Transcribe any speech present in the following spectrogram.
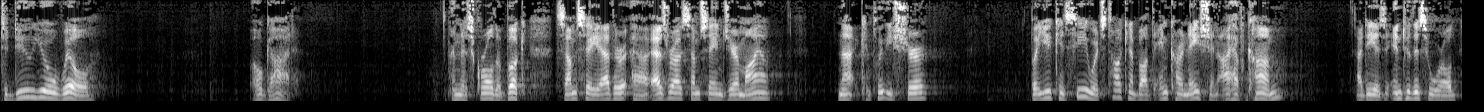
to do your will, oh God. And the scroll the book, some say uh, Ezra, some say in Jeremiah, not completely sure. But you can see where it's talking about the incarnation. I have come, ideas into this world,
